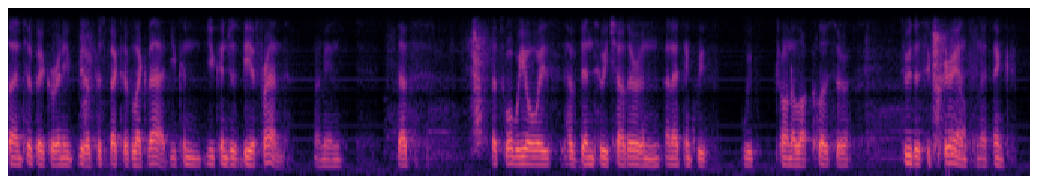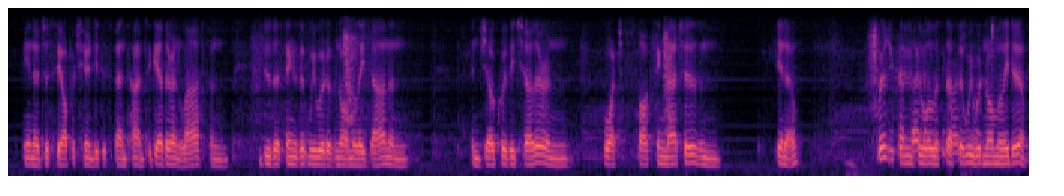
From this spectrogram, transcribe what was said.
scientific or any you know perspective like that. You can you can just be a friend. I mean, that's that's what we always have been to each other, and and I think we've we've drawn a lot closer through this experience, and I think you know, just the opportunity to spend time together and laugh and do the things that we would have normally done and and joke with each other and watch boxing matches and you know do, do all the stuff that we would normally do.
